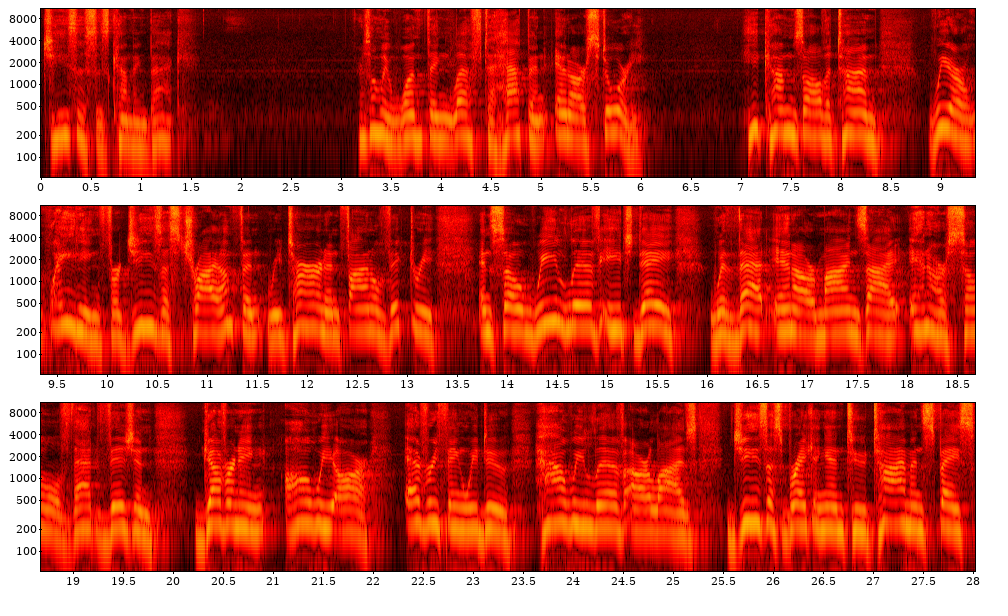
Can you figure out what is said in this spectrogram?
Jesus is coming back. There's only one thing left to happen in our story. He comes all the time we are waiting for Jesus' triumphant return and final victory. And so we live each day with that in our mind's eye, in our souls, that vision governing all we are, everything we do, how we live our lives. Jesus breaking into time and space,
